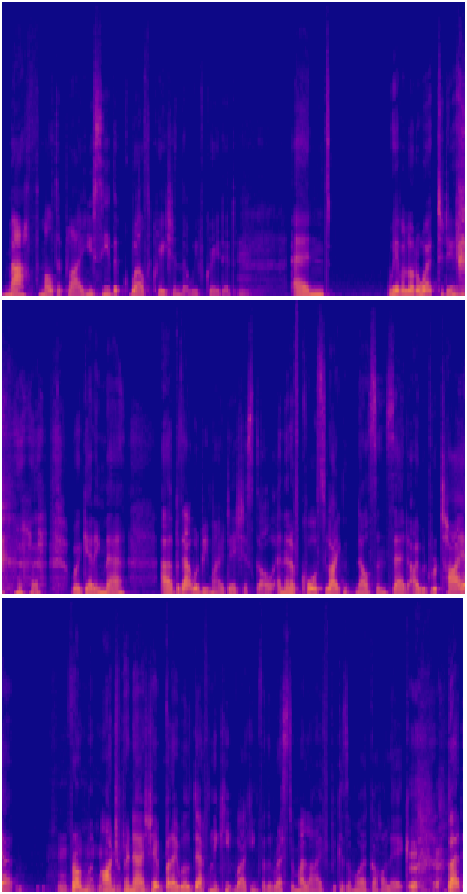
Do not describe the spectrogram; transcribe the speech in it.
math multiply. You see the wealth creation that we've created. Mm. And we have a lot of work to do. We're getting there. Uh, but that would be my audacious goal. And then, of course, like Nelson said, I would retire from entrepreneurship, but I will definitely keep working for the rest of my life because I'm a workaholic. but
